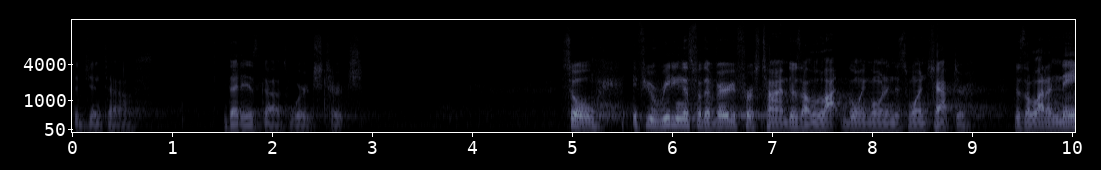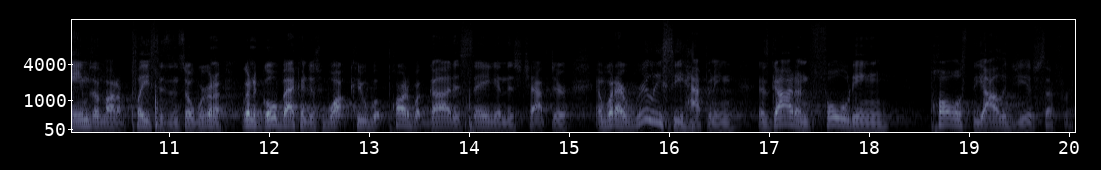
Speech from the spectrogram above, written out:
the Gentiles. That is God's words, church. So, if you're reading this for the very first time, there's a lot going on in this one chapter. There's a lot of names, a lot of places. And so we're going we're gonna go back and just walk through what part of what God is saying in this chapter. And what I really see happening is God unfolding Paul's theology of suffering.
